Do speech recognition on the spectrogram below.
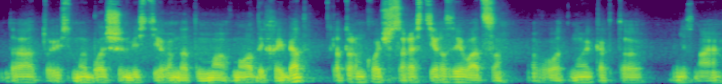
да, то есть мы больше инвестируем, да, там, в молодых ребят, которым хочется расти, развиваться. Вот, ну и как-то, не знаю,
